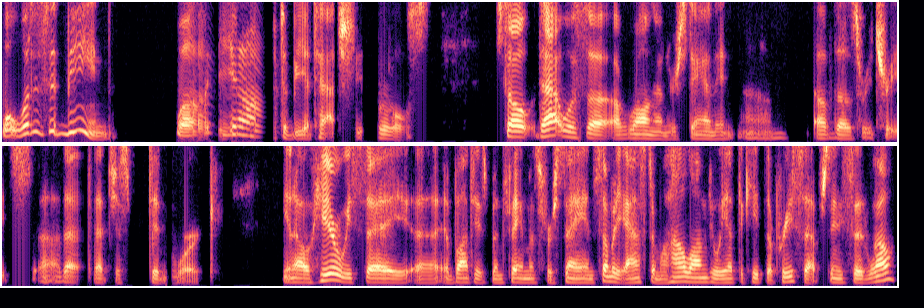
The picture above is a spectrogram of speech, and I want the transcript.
Well, what does it mean? Well, you don't have to be attached to rules. So that was a, a wrong understanding um, of those retreats. Uh, that that just didn't work. You know, here we say uh, has been famous for saying. Somebody asked him, "Well, how long do we have to keep the precepts?" And he said, "Well."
